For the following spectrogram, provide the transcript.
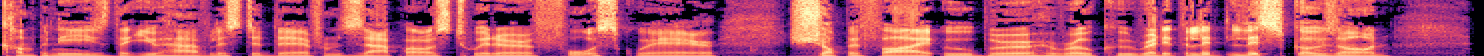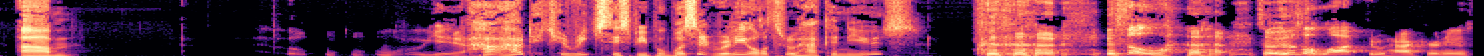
companies that you have listed there from Zappos, Twitter, Foursquare, Shopify, Uber, Heroku, Reddit. The list goes on. Um, how, how did you reach these people? Was it really all through Hacker News? it's a lot. so it was a lot through Hacker News,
